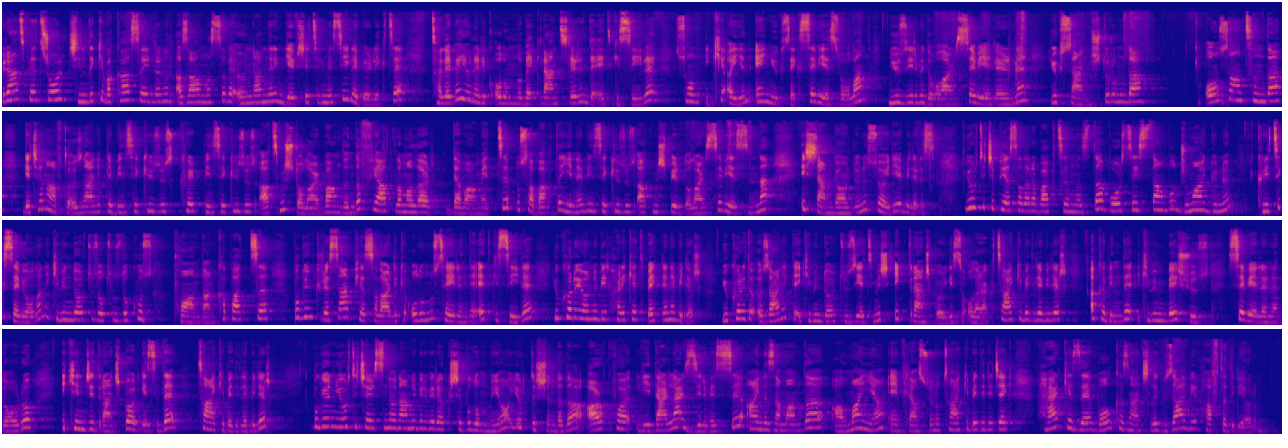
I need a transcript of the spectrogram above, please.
Brent petrol Çin'deki vaka sayılarının azalması ve önlemlerin gevşetilmesiyle birlikte talebe yönelik olumlu beklentilerin de etkisiyle son 2 ayın en yüksek seviyesi olan 120 dolar seviyelerine yükselmiş durumda. Ons altında geçen hafta özellikle 1840-1860 dolar bandında fiyatlamalar devam etti. Bu sabah da yine 1861 dolar seviyesinden işlem gördüğünü söyleyebiliriz. Yurt içi piyasalara baktığımızda Borsa İstanbul Cuma günü kritik seviye olan 2439 puandan kapattı. Bugün küresel piyasalardaki olumlu seyrinde etkisiyle yukarı yönlü bir hareket beklenebilir. Yukarıda özellikle 2470 ilk direnç bölgesi olarak takip edilebilir. Akabinde 2500 seviyelerine doğru ikinci direnç bölgesi de takip edilebilir. Bugün yurt içerisinde önemli bir veri akışı bulunmuyor. Yurt dışında da Avrupa Liderler Zirvesi aynı zamanda Almanya enflasyonu takip edilecek. Herkese bol kazançlı güzel bir hafta diliyorum.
